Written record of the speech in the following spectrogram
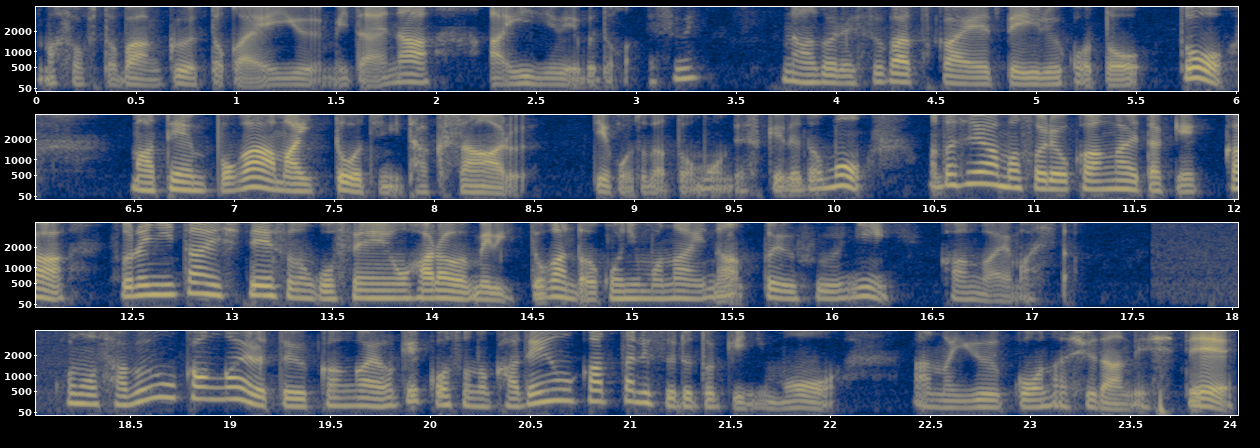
まソフトバンクとか au みたいな、あ、EasyWeb とかですね、のアドレスが使えていることと、まあ、店舗がまあ一等地にたくさんあるっていうことだと思うんですけれども、私はまあそれを考えた結果、それに対してその5000円を払うメリットがどこにもないなというふうに考えました。この差分を考えるという考えは結構その家電を買ったりするときにもあの有効な手段でして、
